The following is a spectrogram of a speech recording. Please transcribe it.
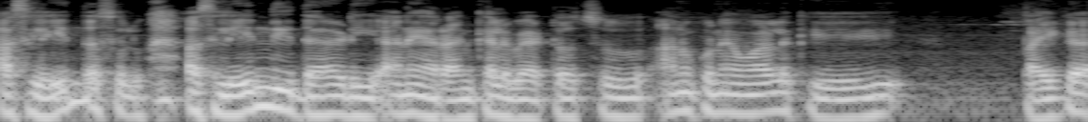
అసలు ఏంది అసలు? అసలు ఏంది దాడి? అనే రంకెలు పెట్టవచ్చు అనుకునే వాళ్ళకి పైగా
